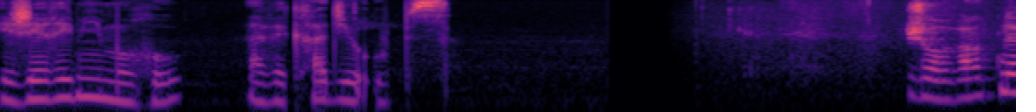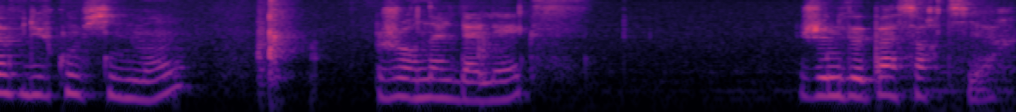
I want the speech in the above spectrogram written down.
et Jérémy Moreau avec Radio Oops. Jour 29 du confinement, journal d'Alex. Je ne veux pas sortir.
